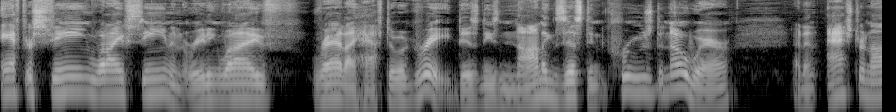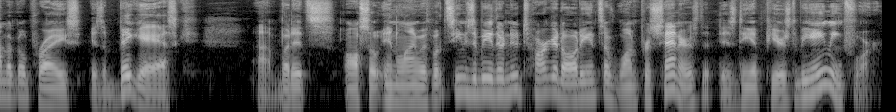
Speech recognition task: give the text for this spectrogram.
after seeing what I've seen and reading what I've read, I have to agree. Disney's non existent cruise to nowhere at an astronomical price is a big ask, uh, but it's also in line with what seems to be their new target audience of one percenters that Disney appears to be aiming for.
